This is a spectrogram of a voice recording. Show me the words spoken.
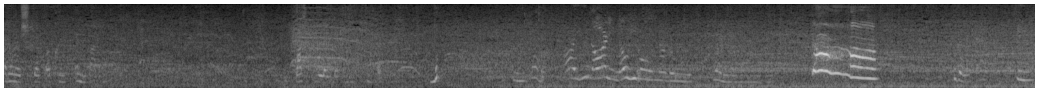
I don't wish death upon anybody. Watch the leg down. Oh, you know, I already know he gonna not gonna win. You already know he gonna not gonna win. Gonna win.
